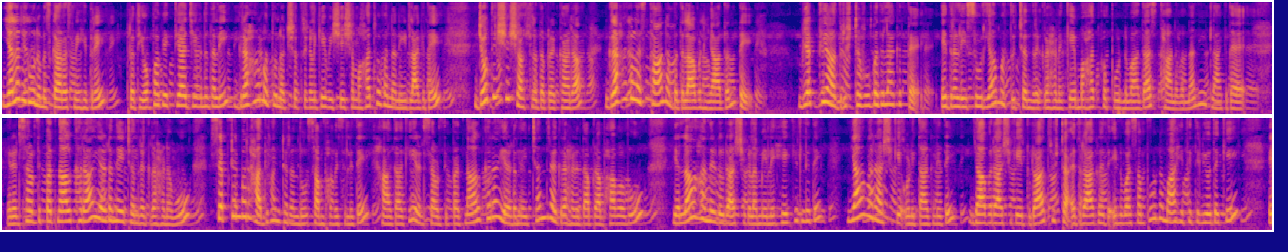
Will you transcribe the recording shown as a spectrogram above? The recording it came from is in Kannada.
ಎಲ್ಲರಿಗೂ ನಮಸ್ಕಾರ, ಸ್ನೇಹಿತರೆ. ಪ್ರತಿಯೊಬ್ಬ ವ್ಯಕ್ತಿಯ ಜೀವನದಲ್ಲಿ ಗ್ರಹ ಮತ್ತು ನಕ್ಷತ್ರಗಳಿಗೆ ವಿಶೇಷ ಮಹತ್ವವನ್ನು ನೀಡಲಾಗಿದೆ. ಜ್ಯೋತಿಷ್ಯ ಶಾಸ್ತ್ರದ ಪ್ರಕಾರ ಗ್ರಹಗಳ ಸ್ಥಾನ ಬದಲಾವಣೆಯಾದಂತೆ ವ್ಯಕ್ತಿಯ ಅದೃಷ್ಟವೂ ಬದಲಾಗುತ್ತೆ. ಇದರಲ್ಲಿ ಸೂರ್ಯ ಮತ್ತು ಚಂದ್ರಗ್ರಹಣಕ್ಕೆ ಮಹತ್ವಪೂರ್ಣವಾದ ಸ್ಥಾನವನ್ನ ನೀಡಲಾಗಿದೆ. ಎರಡ್ ಸಾವಿರದ ಇಪ್ಪತ್ನಾಲ್ಕರ ಎರಡನೇ ಚಂದ್ರಗ್ರಹಣವು ಸೆಪ್ಟೆಂಬರ್ ಹದಿನೆಂಟರಂದು ಸಂಭವಿಸಲಿದೆ. ಹಾಗಾಗಿ ಎರಡ್ ಸಾವಿರದ ಇಪ್ಪತ್ನಾಲ್ಕರ ಎರಡನೇ ಚಂದ್ರಗ್ರಹಣದ ಪ್ರಭಾವವು ಎಲ್ಲಾ ಹನ್ನೆರಡು ರಾಶಿಗಳ ಮೇಲೆ ಹೇಗಿರಲಿದೆ? ಯಾವ ರಾಶಿಗೆ ಉಳಿತಾಗಲಿದೆ ಯಾವ ರಾಶಿಗೆ ದುರಾದೃಷ್ಟ ಎದುರಾಗಲಿದೆ ಎನ್ನುವ ಸಂಪೂರ್ಣ ಮಾಹಿತಿ ತಿಳಿಯೋದಕ್ಕೆ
